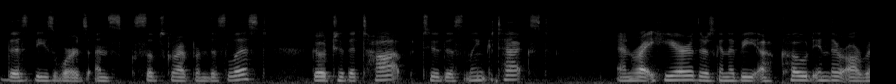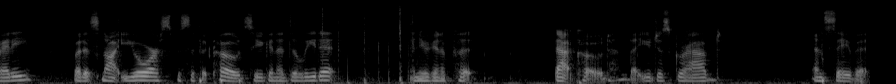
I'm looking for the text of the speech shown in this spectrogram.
this these words and subscribe from this list. Go to the top to this link text, and right here there's going to be a code in there already, but it's not your specific code. So you're going to delete it, and you're going to put that code that you just grabbed and save it.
